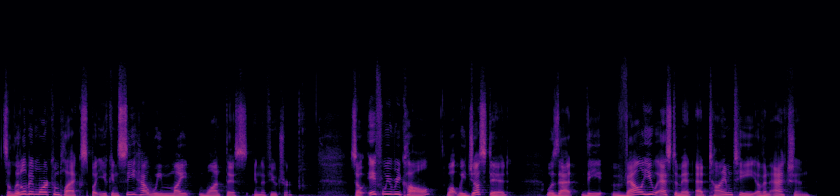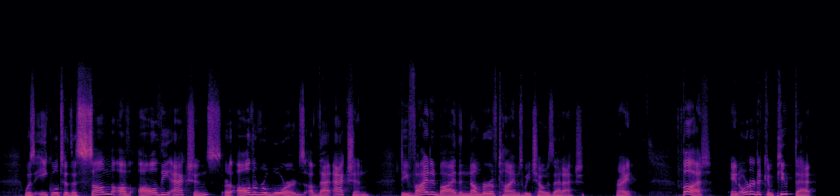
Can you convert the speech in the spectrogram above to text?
it's a little bit more complex, but you can see how we might want this in the future. So if we recall, what we just did was that the value estimate at time t of an action was equal to the sum of all the actions or all the rewards of that action divided by the number of times we chose that action, right? But in order to compute that,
